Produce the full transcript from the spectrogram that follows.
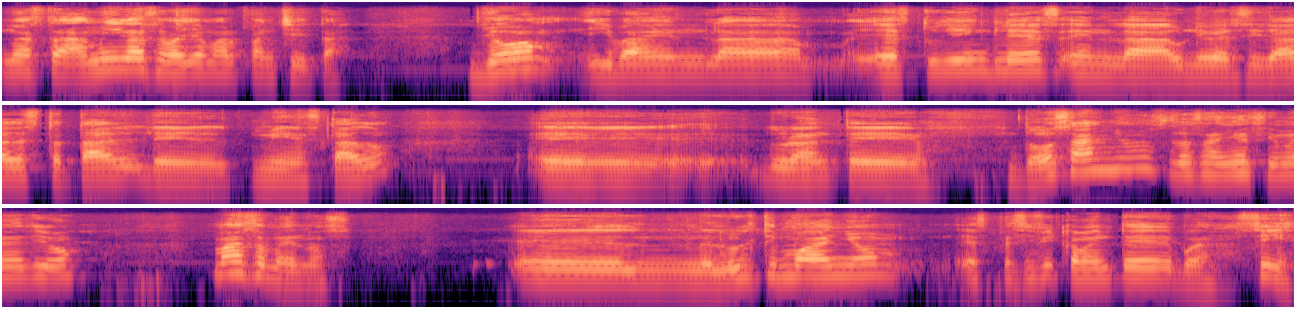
Nuestra amiga se va a llamar Panchita. Yo iba en la. Estudié inglés en la Universidad Estatal de mi estado. Eh, durante dos años, dos años y medio. Más o menos. En el último año, específicamente, bueno, sí.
